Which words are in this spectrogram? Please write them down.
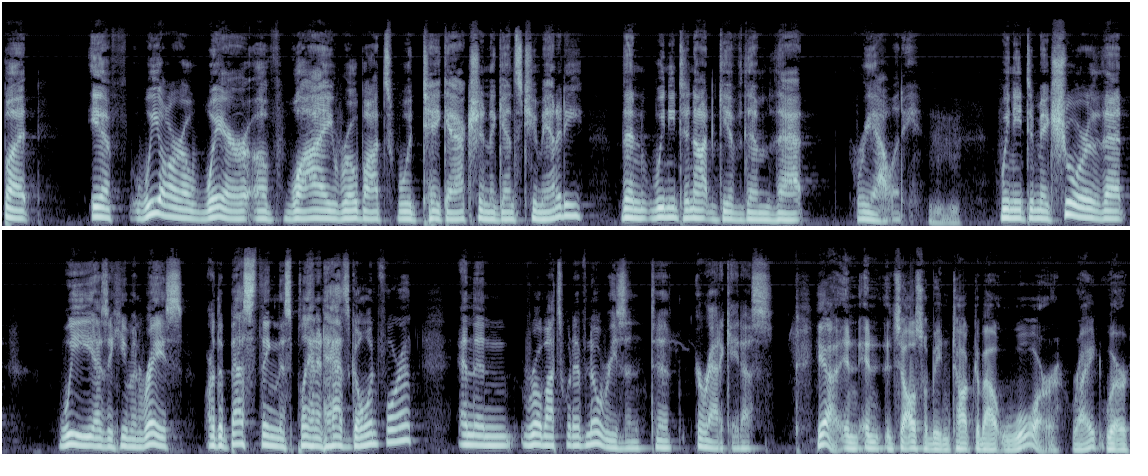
but if we are aware of why robots would take action against humanity, then we need to not give them that reality. Mm-hmm. We need to make sure that we as a human race are the best thing this planet has going for it, and then robots would have no reason to eradicate us. Yeah, and, and it's also being talked about war, right? Where,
